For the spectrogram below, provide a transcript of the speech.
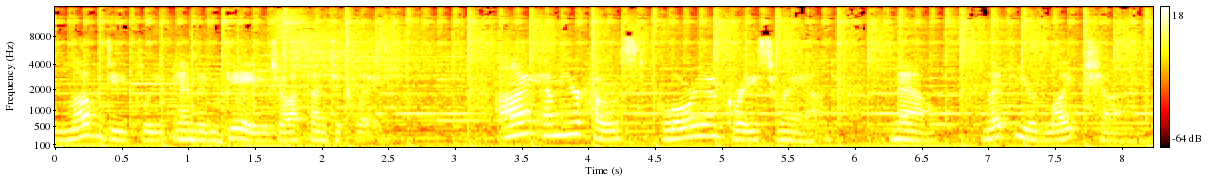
love deeply, and engage authentically. I am your host, Gloria Grace Rand. Now, let your light shine.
